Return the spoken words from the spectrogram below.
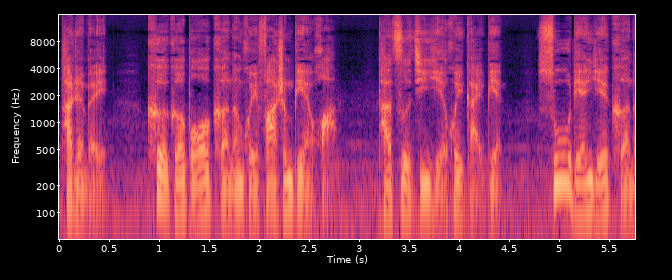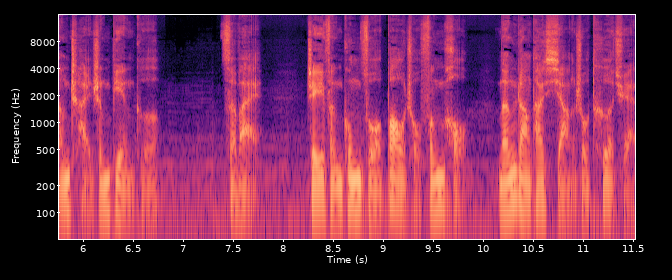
他认为克格勃可能会发生变化，他自己也会改变，苏联也可能产生变革。此外，这份工作报酬丰厚，能让他享受特权。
